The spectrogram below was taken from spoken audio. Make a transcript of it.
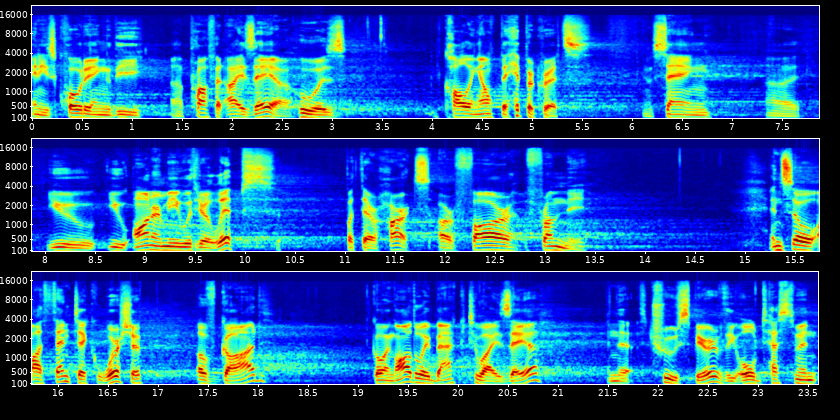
and he's quoting the uh, prophet Isaiah, who was calling out the hypocrites, you know, saying, uh, you, you honor me with your lips, but their hearts are far from me. And so, authentic worship of God, going all the way back to Isaiah in the true spirit of the Old Testament,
